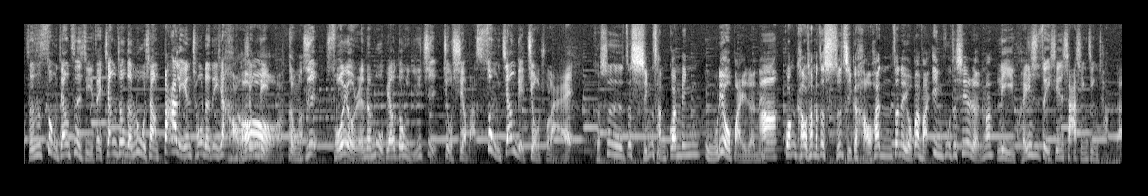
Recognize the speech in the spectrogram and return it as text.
则是宋江自己在江州的路上八连冲的那些好兄弟。总之，所有人的目标都一致，就是要把宋江给救出来。可是这刑场官兵五六百人呢，啊，光靠他们这十几个好汉，真的有办法应付这些人吗？李逵是最先杀行进场的。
